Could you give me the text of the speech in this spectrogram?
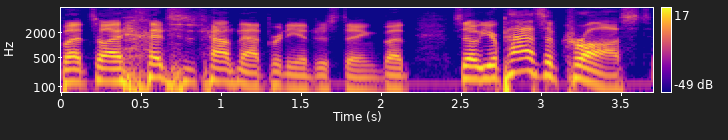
But so I, I just found that pretty interesting. But so your paths have crossed,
